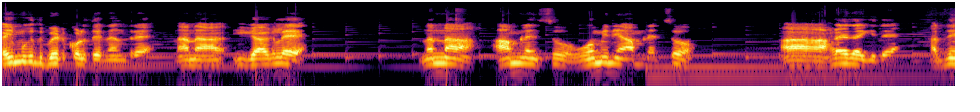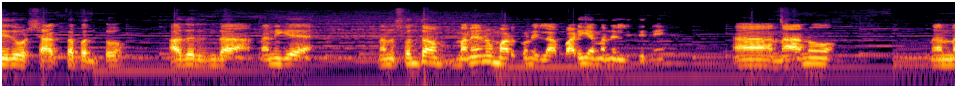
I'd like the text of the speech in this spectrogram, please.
ಕೈ ಮುಗಿದು ಬೇಡ್ಕೊಳ್ತೇನೆ ಅಂದರೆ ನಾನು ಈಗಾಗಲೇ ನನ್ನ ಆಂಬುಲೆನ್ಸು ಓಮಿನಿ ಆಂಬುಲೆನ್ಸು ಹಳೇದಾಗಿದೆ. ಹದಿನೈದು ವರ್ಷ ಆಗ್ತಾ ಬಂತು. ಆದ್ದರಿಂದ ನನಗೆ, ನನ್ನ ಸ್ವಂತ ಮನೆಯೂ ಮಾಡ್ಕೊಂಡಿಲ್ಲ. ಬಾಡಿಗೆ ಮನೇಲಿದ್ದೀನಿ ನಾನು ನನ್ನ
